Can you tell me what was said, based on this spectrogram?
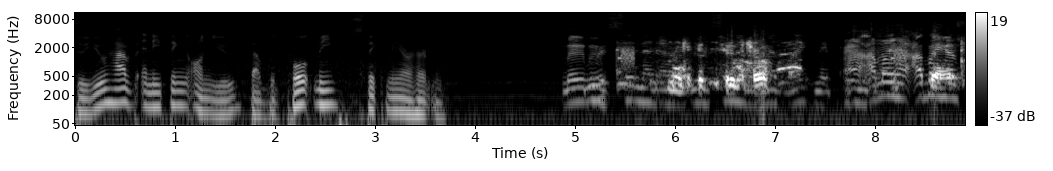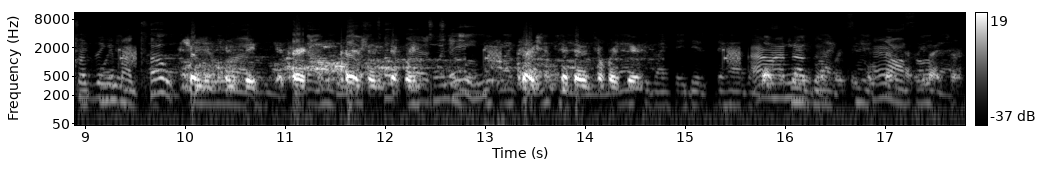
Do you have anything on you that would pull me, stick me, or hurt me? Maybe. Lincoln 52 to control. I, I might ha- I might have something in my coat. Show me and, uh, 23. Correction, correction, that 10 tough-ass 4. chain. Correction, 10 7, 10 4 Like they did, they had I don't have like, nothing. black Hang on. I Have a saw good night, that. sir.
